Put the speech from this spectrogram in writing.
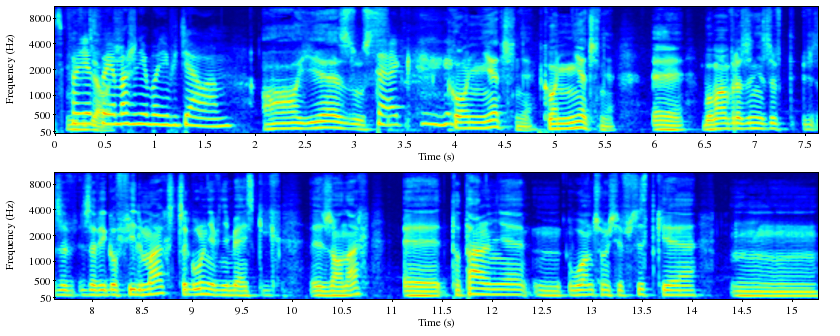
spełnię twoje marzenie, bo nie widziałam. O Jezus! Tak. Koniecznie, koniecznie. E, bo mam wrażenie, że w, że, że w jego filmach, szczególnie w niebiańskich e, żonach, e, totalnie mm, łączą się wszystkie. Mm,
